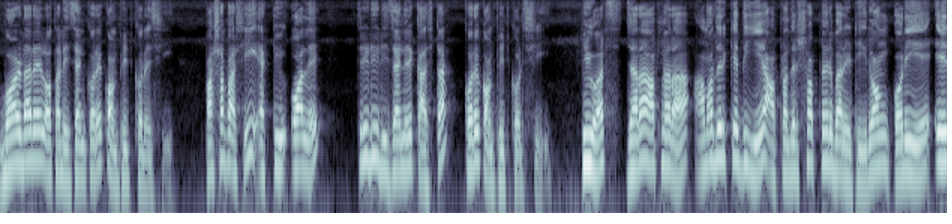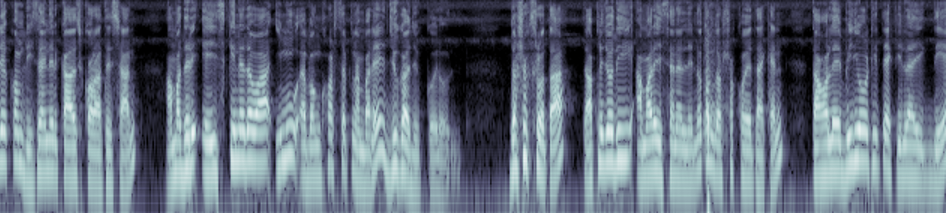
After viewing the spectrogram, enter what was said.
বর্ডারে লতা ডিজাইন করে কমপ্লিট করেছি। পাশাপাশি একটি ওয়ালে থ্রি ডিজাইনের কাজটা করে কমপ্লিট করছি। ভিউয়ার্স যারা আপনারা আমাদেরকে দিয়ে আপনাদের স্বপ্নের বাড়িটি রং করিয়ে এইরকম ডিজাইনের কাজ করাতে চান, আমাদের এই স্ক্রিনে দেওয়া ইমু এবং হোয়াটসঅ্যাপ নাম্বারে যোগাযোগ করুন। দর্শক শ্রোতা, আপনি যদি আমার এই চ্যানেলে নতুন দর্শক হয়ে থাকেন, তাহলে ভিডিওটিতে একটি লাইক দিয়ে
